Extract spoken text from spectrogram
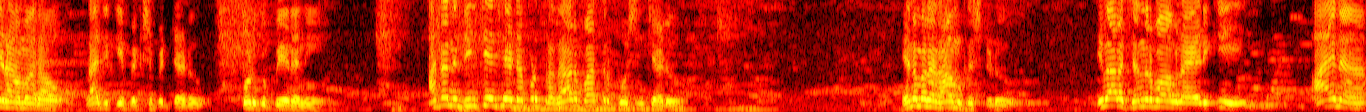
రామారావు రాజకీయ భిక్ష పెట్టాడు కొడుకు పేరని. అతన్ని దించేసేటప్పుడు ప్రధాన పాత్ర పోషించాడు. యనమల రామకృష్ణుడు. ఇవాళ చంద్రబాబు నాయుడికి ఆయన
